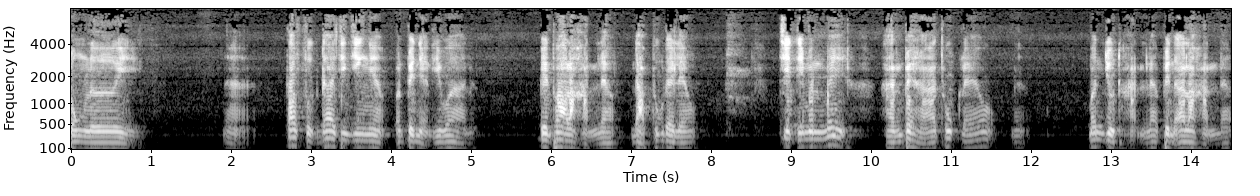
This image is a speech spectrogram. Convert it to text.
ลงเลยนะถ้าฝึกได้จริง ๆ เนี่ย มันเป็นอย่างที่ว่านะเป็นพระอรหันต์แล้ว ดับทุกได้แล้ว จิตนี่มันไม่หันไปหาทุกแล้วนะมันหยุดหันแล้ว เป็นอรหันต์แล้ว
